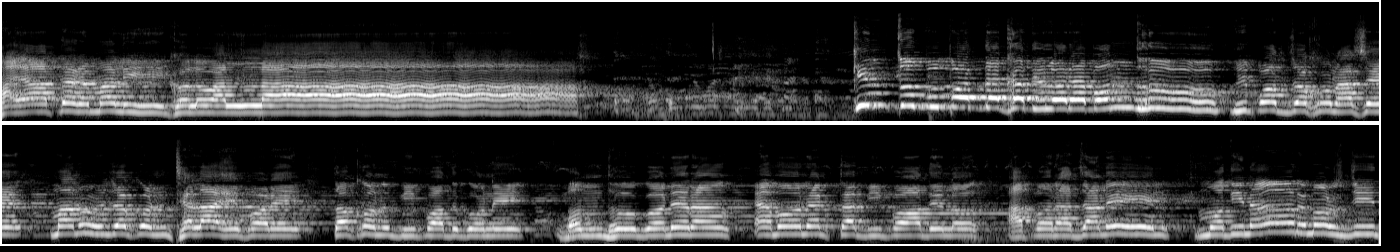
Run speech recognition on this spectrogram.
হায়াতের মালিক হলো আল্লাহ। কিন্তু বিপদ দেখা দিল রে বন্ধু। বিপদ যখন আসে, মানুষ যখন ঠেলায় পড়ে, তখন বিপদ গনে। বন্ধু গনেরা, এমন একটা বিপদ এলো। আপনারা জানেন, মদিনার মসজিদ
